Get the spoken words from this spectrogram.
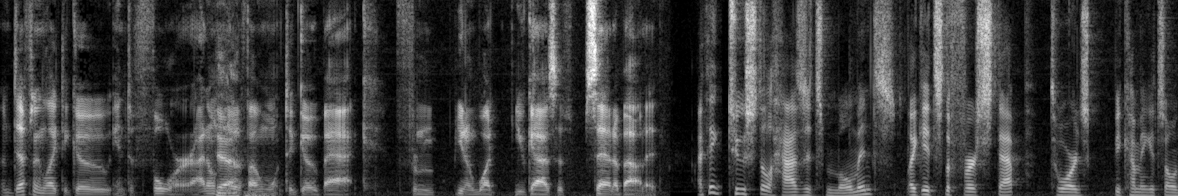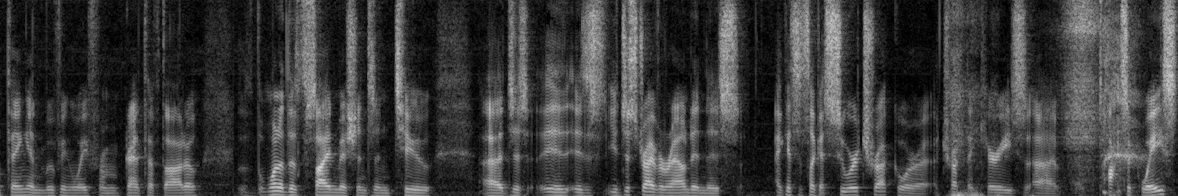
I'd definitely like to go into four. I don't Yeah. know if I want to go back from you know what you guys have said about it. I think two still has its moments. Like it's the first step towards becoming its own thing and moving away from Grand Theft Auto. One of the side missions in two uh, just is, is you just drive around in this I guess it's like a sewer truck or a, truck that carries uh, toxic waste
